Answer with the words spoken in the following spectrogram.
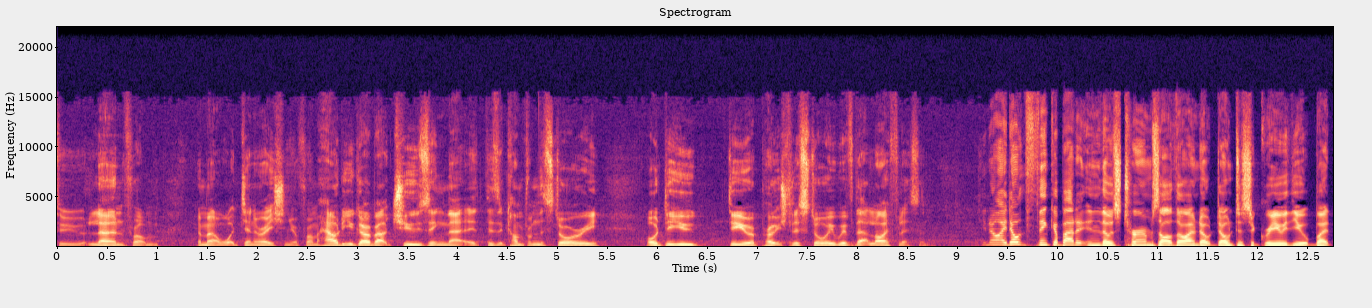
to learn from, no matter what generation you're from. How do you go about choosing that? It- Does it come from the story, or do you do you approach the story with that life lesson? You know, I don't think about it in those terms, although I don't, don't disagree with you. But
